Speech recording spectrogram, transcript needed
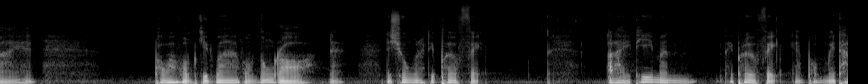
มายฮะเพราะว่าผมคิดว่าผมต้องรอ ในช่วงเวลาที่ perfect อะไรที่มันไม่ perfect เนี่ยผมไม่ท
